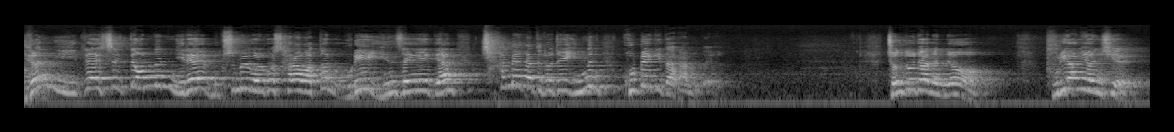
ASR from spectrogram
이런 일에 쓸데없는 일에 목숨을 걸고 살아왔던 우리의 인생에 대한 참회가 들어져 있는 고백이다라는 거예요. 전도자는요 불의한 현실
